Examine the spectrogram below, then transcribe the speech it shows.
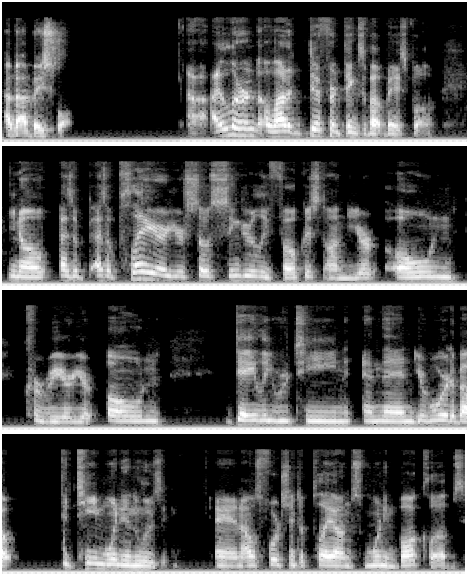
about baseball? Uh, I learned a lot of different things about baseball. You know, as a as a player, you're so singularly focused on your own career, your own daily routine, and then you're worried about the team winning and losing. And I was fortunate to play on some winning ball clubs.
